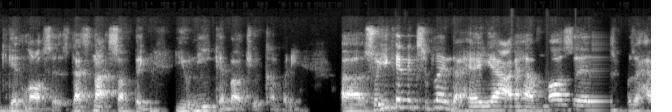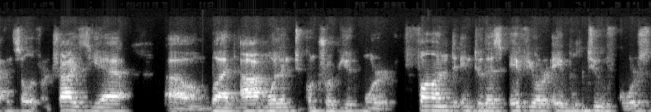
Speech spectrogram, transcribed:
get losses. That's not something unique about your company. Uh, so you can explain that, hey, yeah, I have losses because I haven't sold a franchise yet. Um, but I'm willing to contribute more fund into this if you're able to, of course.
